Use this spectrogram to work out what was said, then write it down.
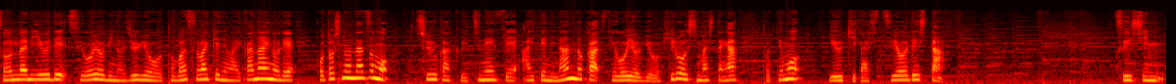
そんな理由で背泳ぎの授業を飛ばすわけにはいかないので今年の夏も中学1年生相手に何度か背泳ぎを披露しましたがとても勇気が必要でした。追伸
